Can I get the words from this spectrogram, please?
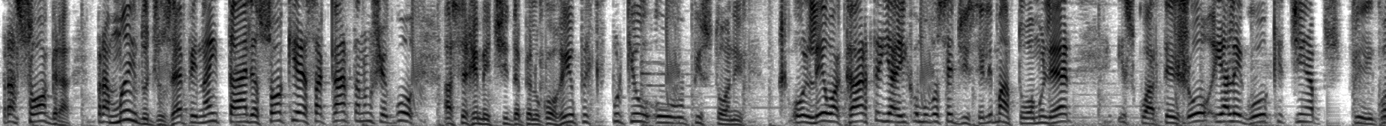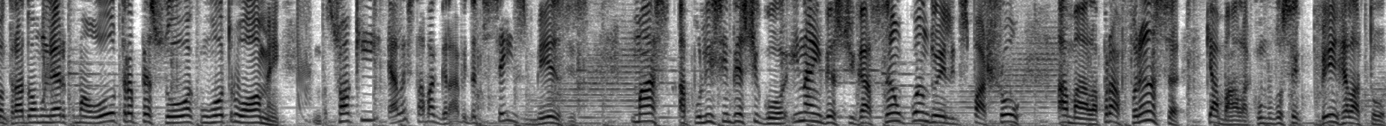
para a sogra, para a mãe do Giuseppe na Itália, só que essa carta não chegou a ser remetida pelo correio porque, porque o, o Pistone leu a carta e aí, como você disse, ele matou a mulher, esquartejou e alegou que tinha encontrado uma mulher com uma outra pessoa, com outro homem. Só que ela estava grávida de seis meses. Mas a polícia investigou e na investigação, quando ele despachou a mala para a França, que a mala, como você bem relatou,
